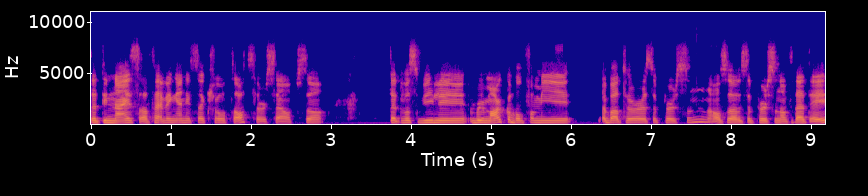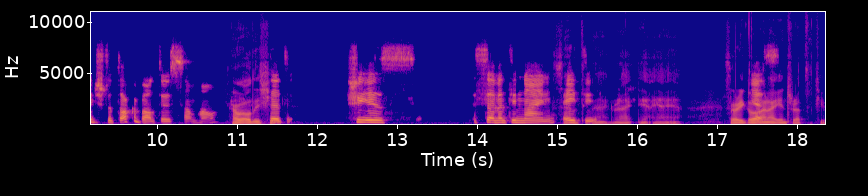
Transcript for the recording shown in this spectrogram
that denies of having any sexual thoughts herself so that was really remarkable for me about her as a person also as a person of that age to talk about this somehow how old is she that she is 79, 80. Right. Yeah. Sorry, go yes. on. I interrupted you.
